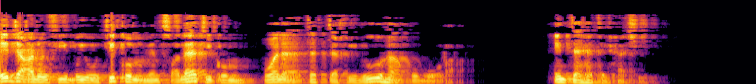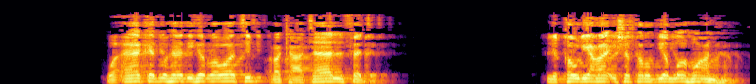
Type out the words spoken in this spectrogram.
اجعلوا في بيوتكم من صلاتكم ولا تتخذوها قبورا. انتهت الحاشية. وآكد هذه الرواتب ركعتا الفجر. لقول عائشة رضي الله عنها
